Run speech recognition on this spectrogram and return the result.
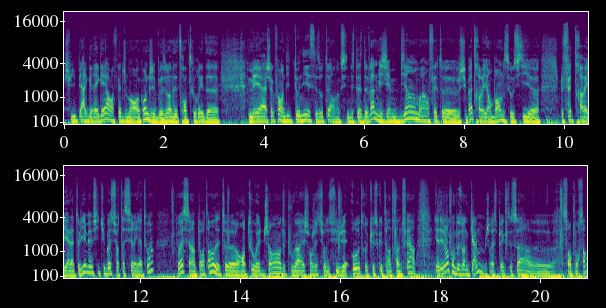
suis hyper grégaire en fait, je m'en rends compte, j'ai besoin d'être entouré de... Mais à chaque fois on dit Tony et ses auteurs, donc c'est une espèce de vanne, mais j'aime bien moi en fait, euh, je sais pas, travailler en bande, c'est aussi euh, le fait de travailler à l'atelier, même si tu bosses sur ta série à toi, ouais, c'est important d'être euh, entouré de gens, de pouvoir échanger sur des sujets autres que ce que tu es en train de faire. Il y a des gens qui ont besoin de calme, je respecte ça à 100%,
